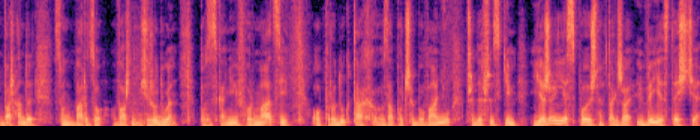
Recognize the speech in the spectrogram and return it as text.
wasz handel są bardzo ważnym źródłem. Pozyskanie informacji o produktach, o zapotrzebowaniu, przede wszystkim, jeżeli jest społeczność, także wy jesteście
